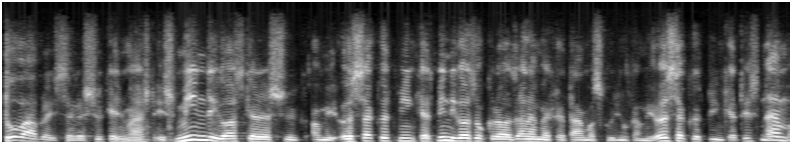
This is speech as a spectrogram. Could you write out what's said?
Továbbra is szeressük egymást, és mindig azt keressük, ami összeköt minket, mindig azokra az elemekre támaszkodjunk, ami összeköt minket, és nem,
